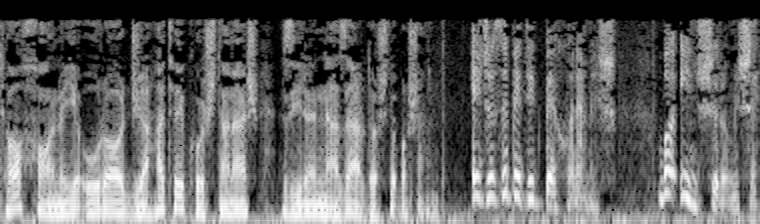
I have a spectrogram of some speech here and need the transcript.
تا خانه او را جهت کشتنش زیر نظر داشته باشند. اجازه بدید بخونمش. با این شروع میشه.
